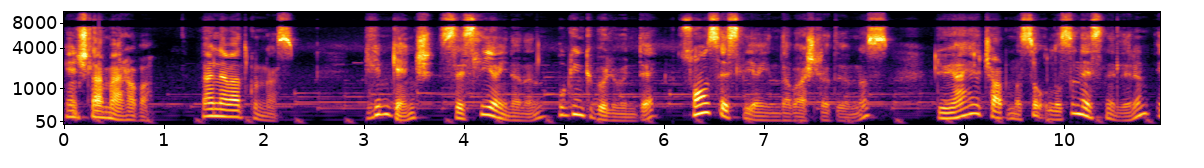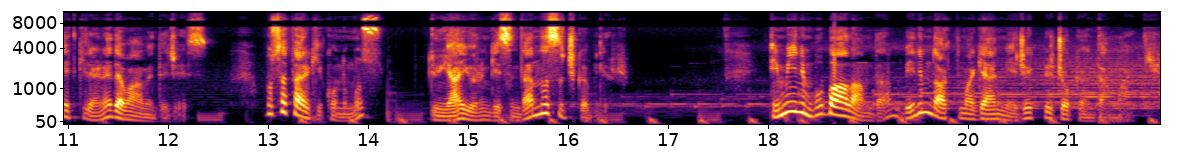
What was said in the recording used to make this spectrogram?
Gençler merhaba. Ben Levent Kurnaz. Bilim Genç Sesli Yayınının bugünkü bölümünde son sesli yayında başladığımız dünyaya çarpması olası nesnelerin etkilerine devam edeceğiz. Bu seferki konumuz dünya yörüngesinden nasıl çıkabilir? Eminim bu bağlamda benim de aklıma gelmeyecek birçok yöntem vardır.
